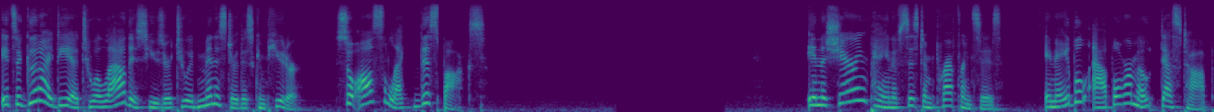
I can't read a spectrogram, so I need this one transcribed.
It's a good idea to allow this user to administer this computer, so I'll select this box. In the Sharing pane of System Preferences, enable Apple Remote Desktop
